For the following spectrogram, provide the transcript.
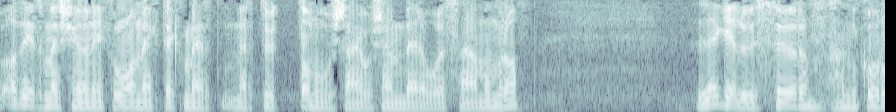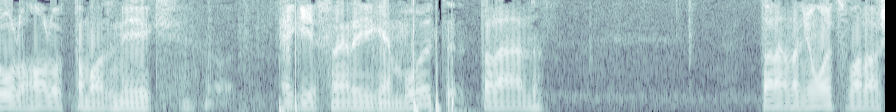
azért mesélnék róla nektek, mert, mert ő tanulságos ember volt számomra. Legelőször, amikor róla hallottam, az még egészen régen volt, talán, talán a 80-as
